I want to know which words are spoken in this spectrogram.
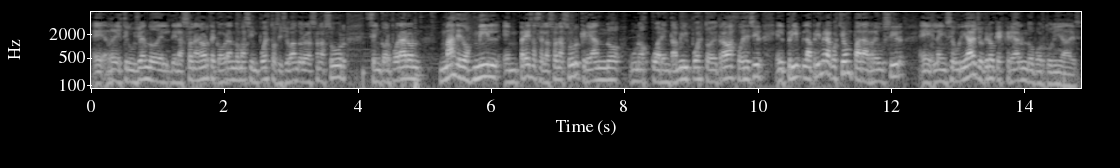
eh, redistribuyendo de, de, la zona norte, cobrando más impuestos y llevándolo a la zona sur. Se incorporaron más de 2.000 empresas en la zona sur, creando unos 40.000 puestos de trabajo. Es decir, el la primera cuestión para reducir eh, la inseguridad yo creo que es creando oportunidades.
